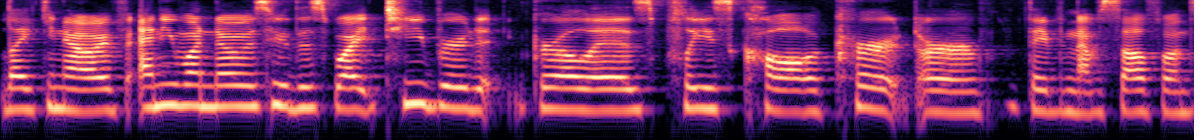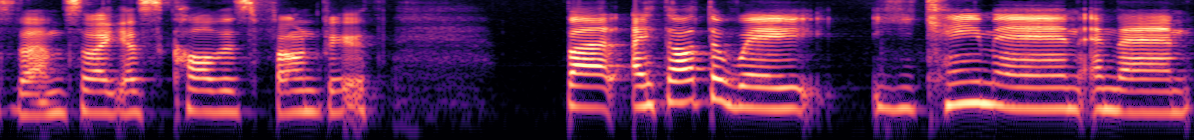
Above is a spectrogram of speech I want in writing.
like, you know, if anyone knows who this white T Bird girl is, please call Curt, or they didn't have cell phones then, so I guess call this phone booth. but I thought the way he came in and then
